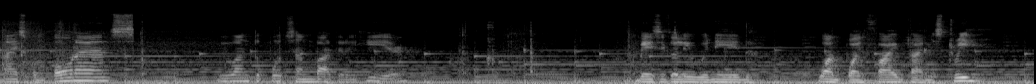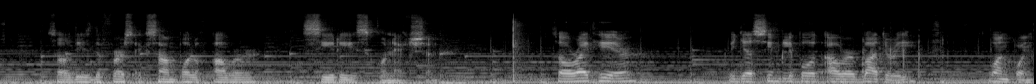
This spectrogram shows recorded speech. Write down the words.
Nice components. We want to put some battery here. Basically we need 1.5 times 3 so this is the first example of our series connection. So right here we just simply put our battery 1.5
